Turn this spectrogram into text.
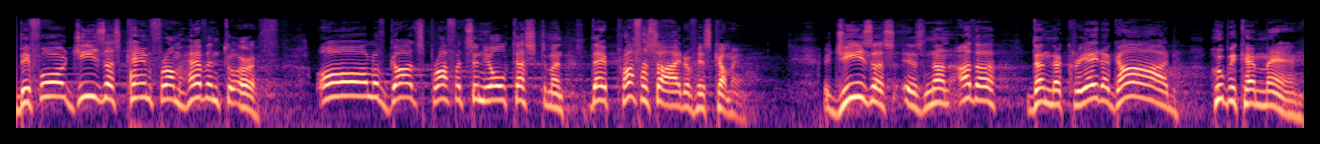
before Jesus came from heaven to earth, All of God's prophets in the Old Testament, they prophesied of his coming. Jesus is none other than the creator God who became man.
